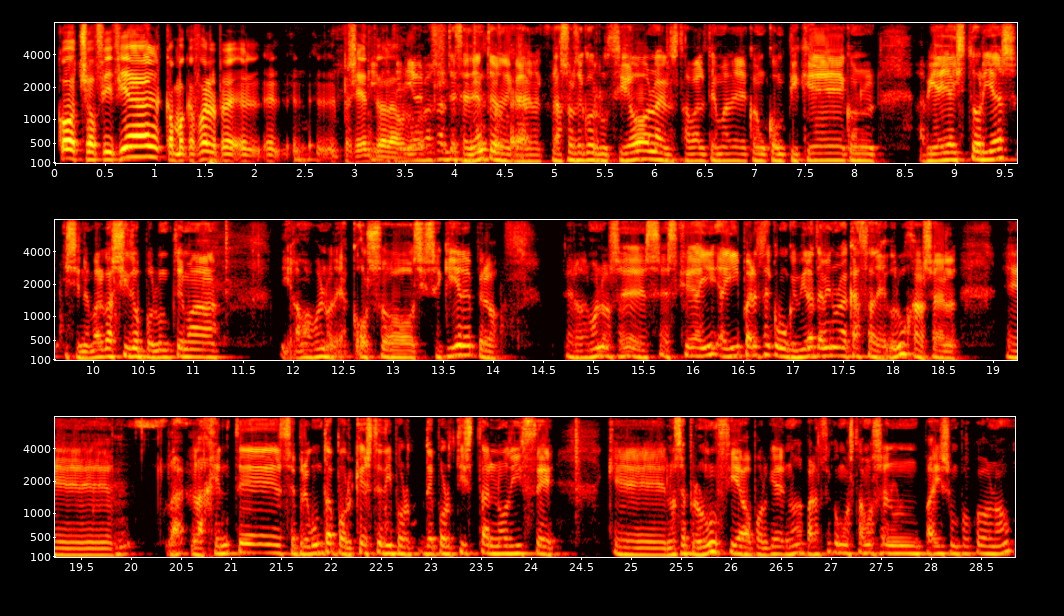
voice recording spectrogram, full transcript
coche oficial, como que fuera el, presidente de la Tenía además antecedentes de casos de corrupción, estaba el tema de con, con Piqué, con, había ya historias, y sin embargo ha sido por un tema, digamos, bueno, de acoso, si se quiere, pero, pero bueno, es, es que ahí, ahí parece como que hubiera también una caza de brujas, o sea, eh, la, la gente se pregunta por qué este deportista no dice que no se pronuncia o porque no parece como estamos en un país un poco no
